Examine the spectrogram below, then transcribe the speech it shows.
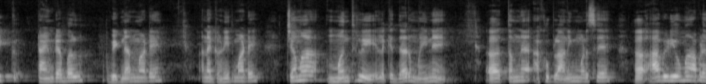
એક ટાઈમ ટેબલ વિજ્ઞાન માટે અને ગણિત માટે, જેમાં મંથલી એટલે કે દર મહિને તમને આખું પ્લાનિંગ મળશે આ વિડીયોમાં આપણે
